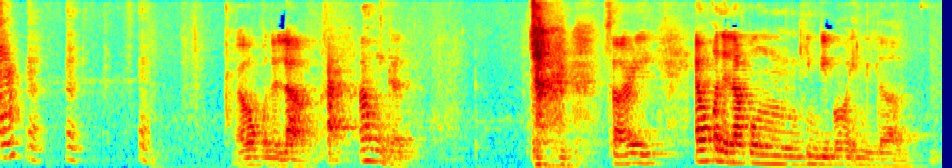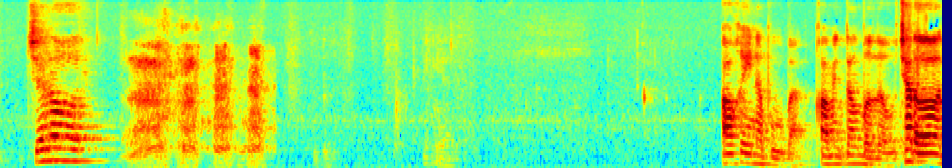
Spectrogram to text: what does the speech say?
Hmm. Hmm. Ewan ko na lang. Oh my God. Sorry. Ewan ko na lang kung hindi pa ma-in love. Charot! Okay na po ba? Comment down below. Charot!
